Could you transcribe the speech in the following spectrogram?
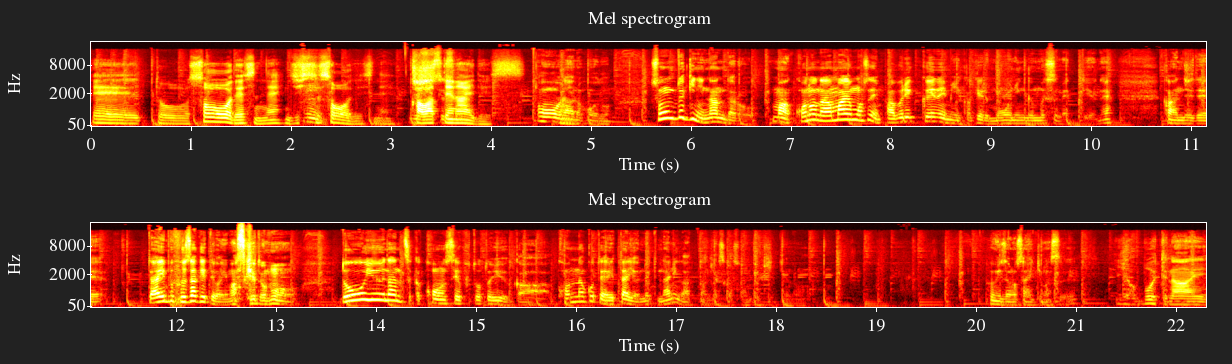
えーっとそうですね。実質そうですね、うん。変わってないです。おお、はい。なるほど。その時に何だろう？まあこの名前もすでにパブリックエネミー×モーニング娘。っていうね感じでだいぶふざけてはいますけどもどういうなんつうかコンセプトというかこんなことやりたいよねって何があったんですかその時っていうのは。文園さんいきます？いや覚えてない。い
